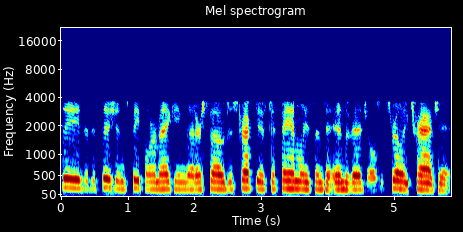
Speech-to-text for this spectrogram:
see the decisions people are making that are so destructive to families and to individuals. It's really tragic.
